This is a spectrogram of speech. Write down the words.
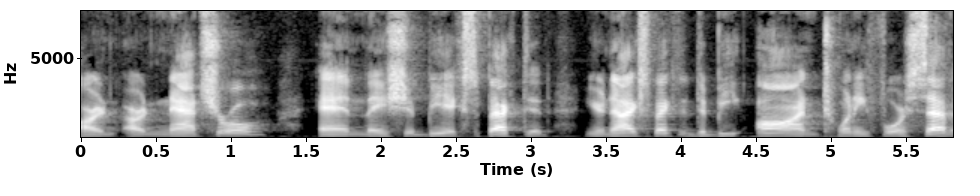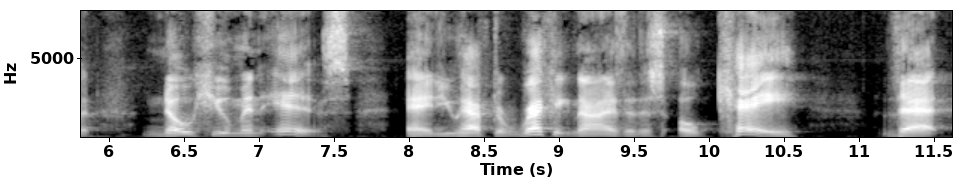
are are natural and they should be expected. You're not expected to be on 24/7. No human is. And you have to recognize that it's okay that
